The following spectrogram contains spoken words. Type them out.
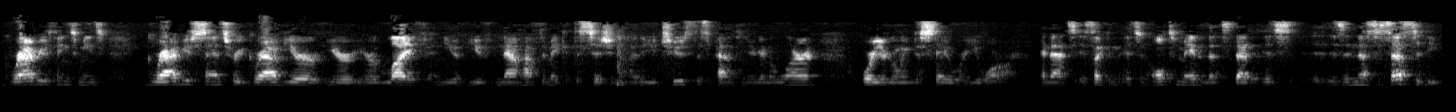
Grab your things means grab your sensory, grab your your your life, and you you now have to make a decision. Either you choose this path and you're going to learn, or you're going to stay where you are. And that's it's like an, it's an ultimatum that's that is is a necessity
